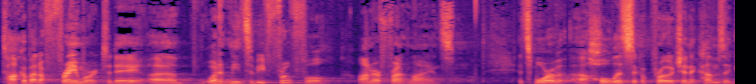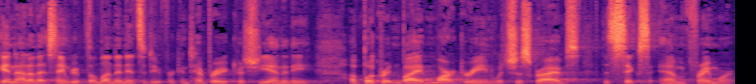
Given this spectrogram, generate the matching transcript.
talk about a framework today, uh, what it means to be fruitful on our front lines. It's more of a holistic approach, and it comes again out of that same group, the London Institute for Contemporary Christianity, a book written by Mark Greene, which describes the 6M framework.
